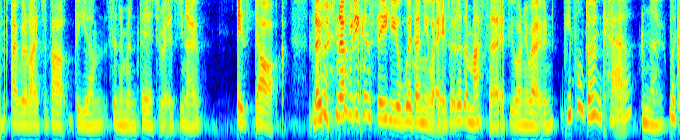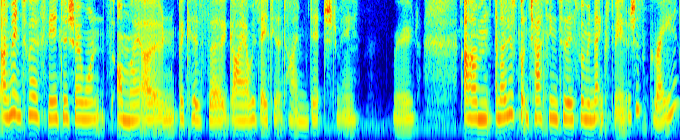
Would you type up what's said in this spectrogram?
I realised about the um, cinema and theatre is, you know, it's dark. No, nobody can see who you're with anyway, so it doesn't matter if you're on your own. People don't care. No. Like I went to a theatre show once on my own because the guy I was dating at the time ditched me. Rude. Um, and I just got chatting to this woman next to me, and it was just great.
